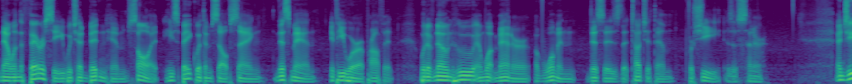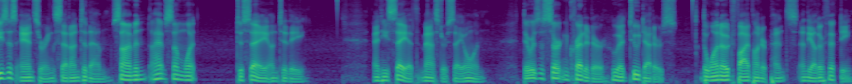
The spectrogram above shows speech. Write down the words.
Now when the Pharisee which had bidden him saw it, he spake with himself, saying, This man, if he were a prophet, would have known who and what manner of woman this is that toucheth him, for she is a sinner. And Jesus answering said unto them, Simon, I have somewhat to say unto thee. And he saith, Master, say on. There was a certain creditor who had two debtors. The one owed five hundred pence, and the other fifty.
